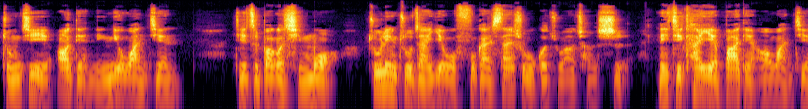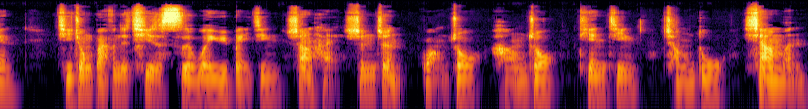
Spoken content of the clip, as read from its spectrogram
总计二点零六万间。截止报告期末，租赁住宅业务覆盖三十五个主要城市，累计开业八点二万间，其中百分之七十四位于北京、上海、深圳、广州、杭州、天津、成都、厦门、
